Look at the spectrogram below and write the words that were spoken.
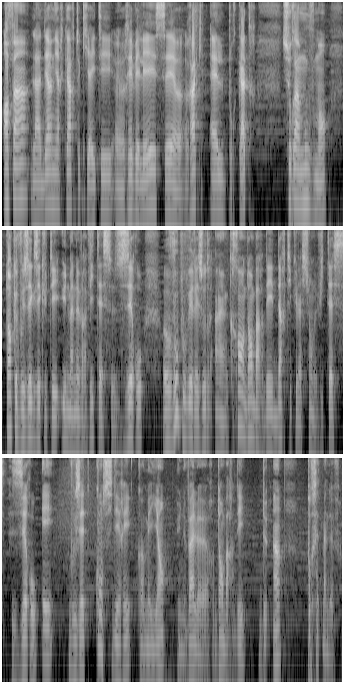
Enfin, la dernière carte qui a été euh, révélée, c'est euh, Rack L pour 4. Sur un mouvement, tant que vous exécutez une manœuvre à vitesse 0, vous pouvez résoudre un grand embardé d'articulation de vitesse 0 et vous êtes considéré comme ayant une valeur d'embardé de 1 pour cette manœuvre.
